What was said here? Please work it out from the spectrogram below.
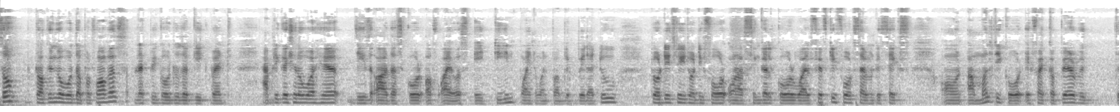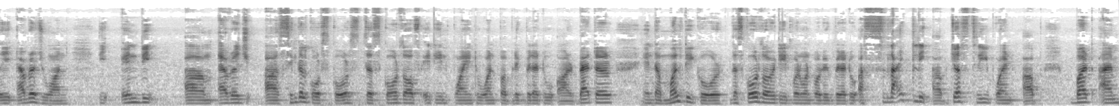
So talking about the performance let me go to the geekbench application over here. These are the score of ios 18.1 public beta 2 2324 on a single core while 5476 on a multi-core. If i compare with the average one the in the um, average uh, single core scores the scores of 18.1 public beta 2 are better. In the multi-core the scores of 18.1 public beta 2 are slightly up just 3 point up but i'm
